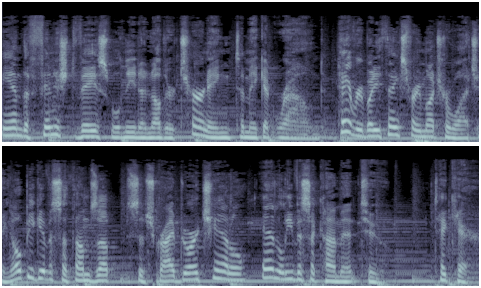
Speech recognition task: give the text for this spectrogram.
and the finished vase will need another turning to make it round. Hey everybody, thanks very much for watching. Hope you give us a thumbs up, subscribe to our channel, and leave us a comment too. Take care.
